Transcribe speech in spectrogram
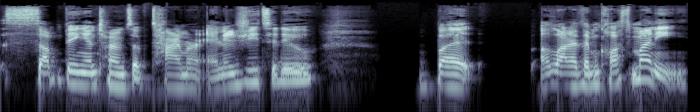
something in terms of time or energy to do, but a lot of them cost money.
